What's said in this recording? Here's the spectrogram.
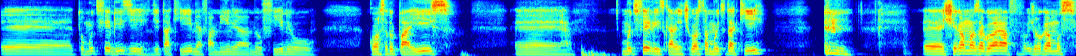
É, tô muito feliz de, de estar tá aqui, minha família, meu filho gosta do país. É, muito feliz, cara. A gente gosta muito daqui. É, chegamos agora, jogamos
